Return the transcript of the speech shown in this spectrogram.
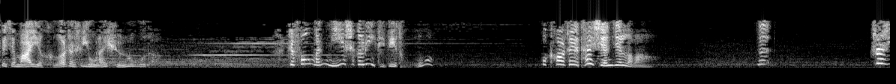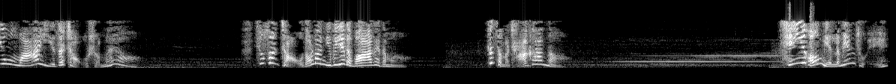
这些蚂蚁合着是用来寻路的，这封门泥是个立体地图，我靠，这也太先进了吧！那。这用蚂蚁在找什么呀？就算找到了，你不也得挖开它吗？这怎么查看呢？秦一恒抿了抿嘴，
